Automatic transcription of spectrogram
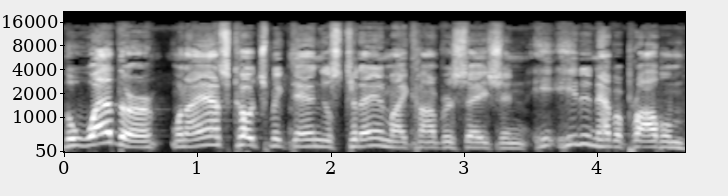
the weather, when I asked Coach McDaniels today in my conversation, he, he didn't have a problem.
